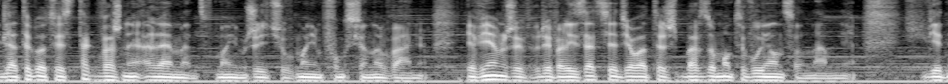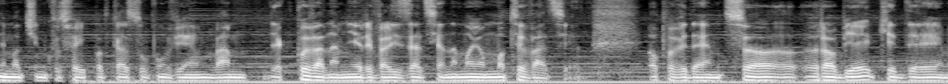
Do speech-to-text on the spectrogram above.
I dlatego to jest tak ważny element w moim życiu, w moim funkcjonowaniu. Ja wiem, że rywalizacja działa też bardzo motywująco na mnie. W jednym odcinku swoich podcastów mówiłem Wam, jak wpływa na mnie rywalizacja, na moją motywację. Opowiadałem, co robię, kiedy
